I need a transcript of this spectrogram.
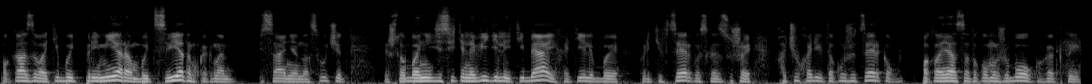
показывать и быть примером, быть светом, как нам Писание нас учит, и чтобы они действительно видели тебя и хотели бы прийти в церковь и сказать, слушай, хочу ходить в такую же церковь, поклоняться такому же Богу, как ты.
